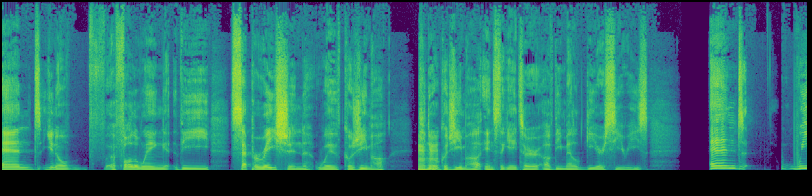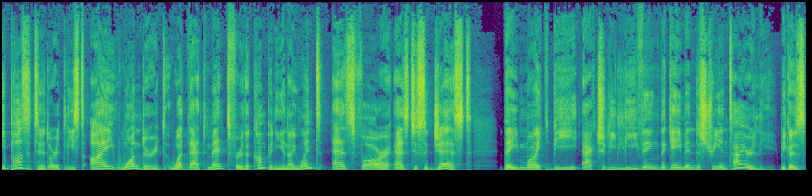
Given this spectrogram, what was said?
and you know, f- uh, following the separation with Kojima, Hideo Kojima, instigator of the Metal Gear series, and we posited, or at least I wondered, what that meant for the company, and I went as far as to suggest they might be actually leaving the game industry entirely. Because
